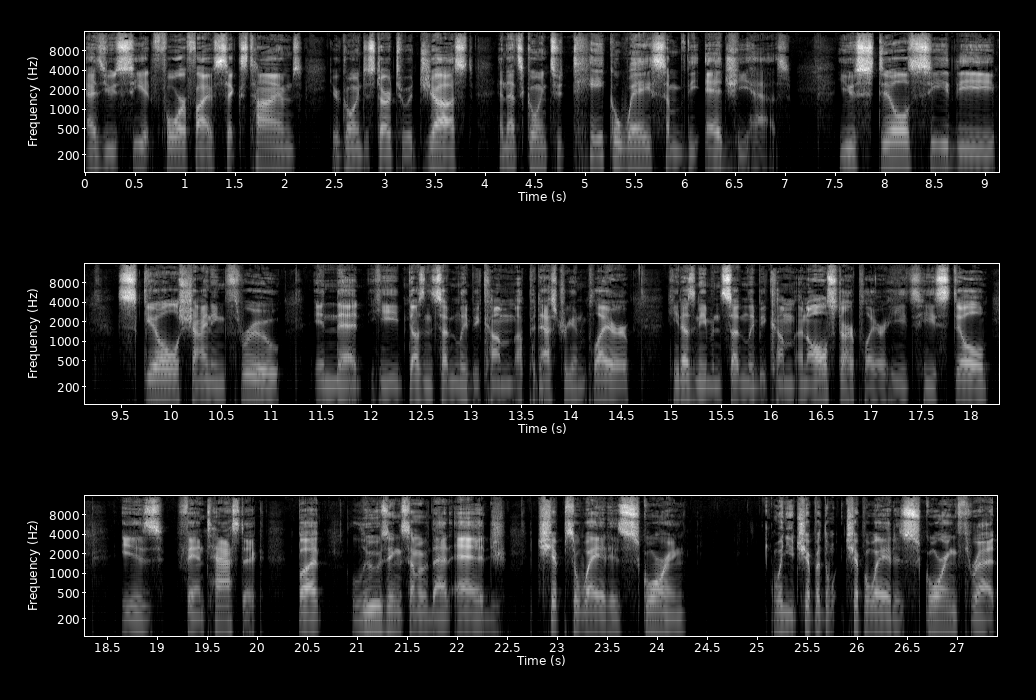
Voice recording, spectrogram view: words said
as you see it four, five, six times, you're going to start to adjust, and that's going to take away some of the edge he has. You still see the skill shining through in that he doesn't suddenly become a pedestrian player. He doesn't even suddenly become an all star player. He, he still is fantastic, but losing some of that edge chips away at his scoring when you chip, at the, chip away at his scoring threat,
